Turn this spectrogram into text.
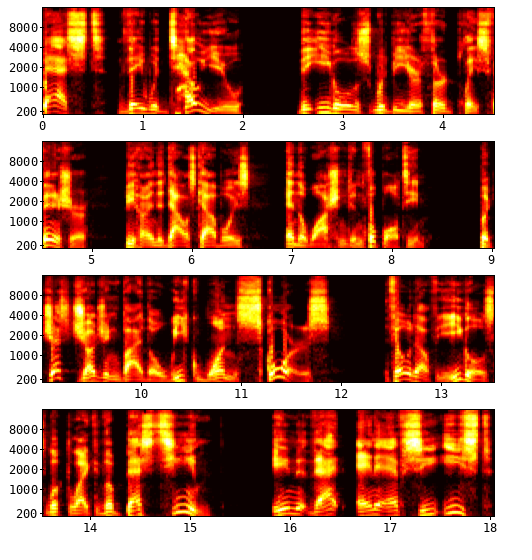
best they would tell you the Eagles would be your third place finisher behind the Dallas Cowboys and the Washington football team. But just judging by the week one scores, the Philadelphia Eagles looked like the best team in that NFC East.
